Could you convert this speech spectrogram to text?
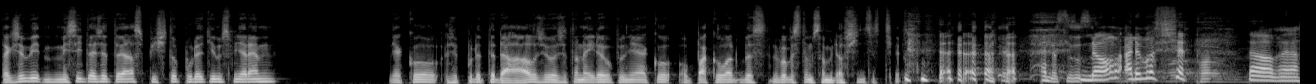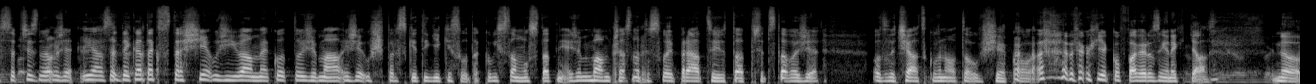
takže vy myslíte, že to já spíš to půjde tím směrem, jako, že půjdete dál, že, že to nejde úplně jako opakovat bez, nebo bez tam sami další dítě. no, a nebo se, no, já se přiznám, že já se teďka tak strašně užívám, jako to, že, má, že už prostě ty děti jsou takový samostatný a že mám čas na to svoji práci, že ta představa, že od začátku, no to už jako, jako fakt hrozně nechtěla. No,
